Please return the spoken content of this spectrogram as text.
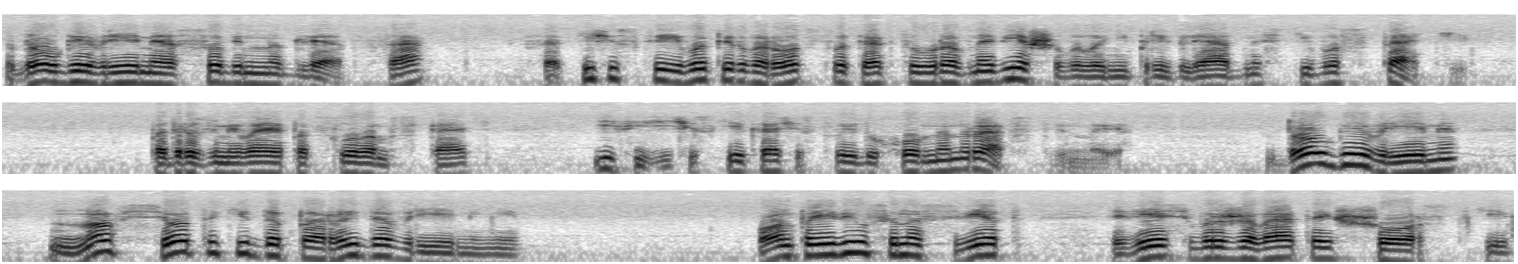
Долгое время, особенно для отца, фактическое его первородство как-то уравновешивало неприглядность его стати, подразумевая под словом «стать» и физические качества, и духовно-нравственные. Долгое время — но все-таки до поры до времени. Он появился на свет весь в рыжеватой шорстке,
